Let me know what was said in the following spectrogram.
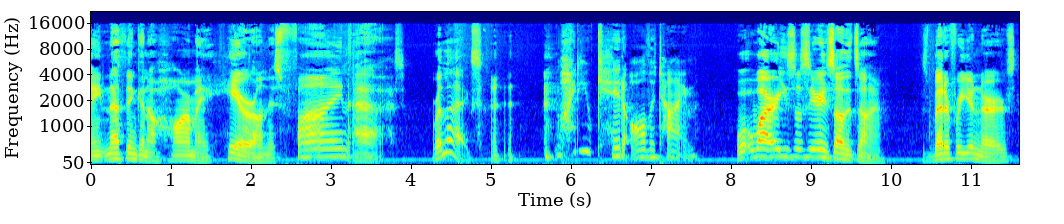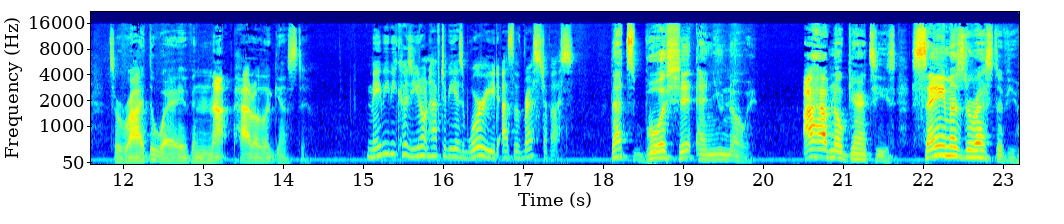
Ain't nothing gonna harm a hair on this fine ass. Relax. Why do you kid all the time? Wh- Why are you so serious all the time? It's better for your nerves to ride the wave and not paddle against it. Maybe because you don't have to be as worried as the rest of us. That's bullshit and you know it. I have no guarantees, same as the rest of you.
